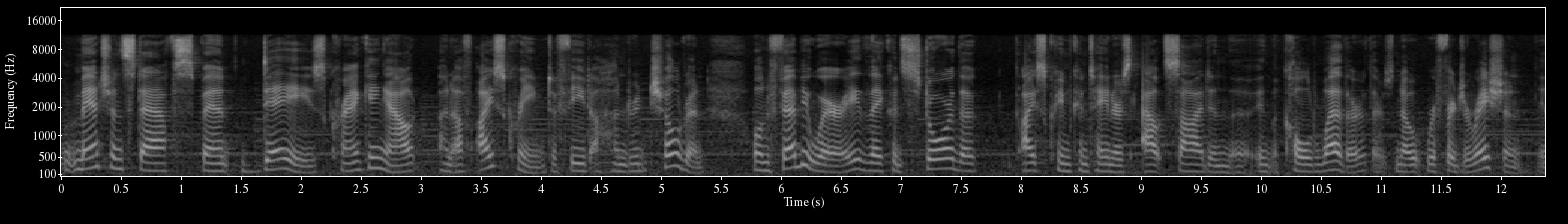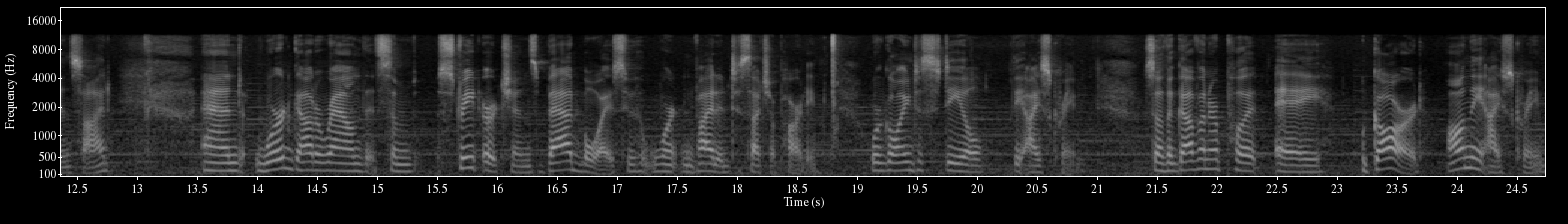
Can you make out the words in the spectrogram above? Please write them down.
mansion staff spent days cranking out enough ice cream to feed 100 children. Well, in February, they could store the ice cream containers outside in the, in the cold weather. There's no refrigeration inside. And word got around that some street urchins, bad boys who weren't invited to such a party, were going to steal the ice cream. So the governor put a guard on the ice cream.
